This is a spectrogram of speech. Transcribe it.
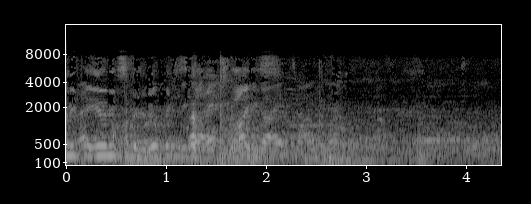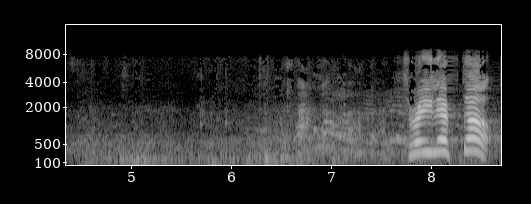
only, he only stood up because he got twice. He got twice, yeah. Three lift up.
